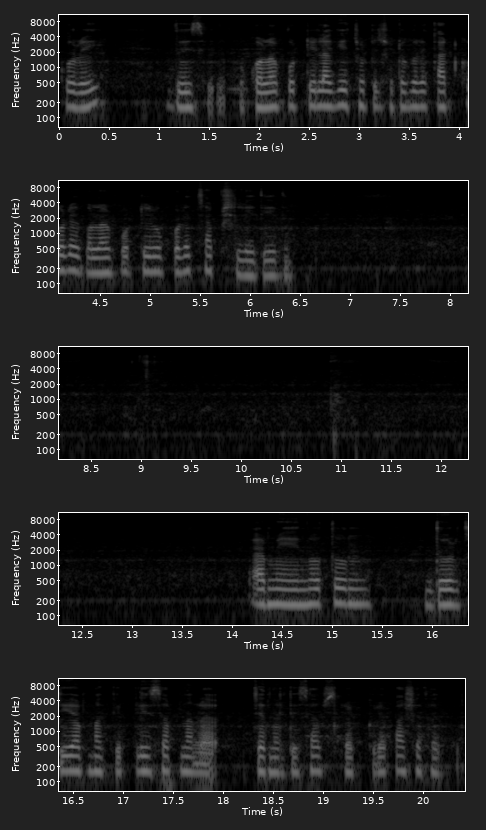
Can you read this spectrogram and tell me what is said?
করেই। দুই গলার পট্টি লাগিয়ে ছোট ছোট করে কাট করে গলার পট্টির উপরে চাপ সেলাই দিয়ে দেব। আমি নতুন দর্জি আপনাকে প্লিজ আপনারা চ্যানেলটি সাবস্ক্রাইব করে পাশে থাকবেন।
